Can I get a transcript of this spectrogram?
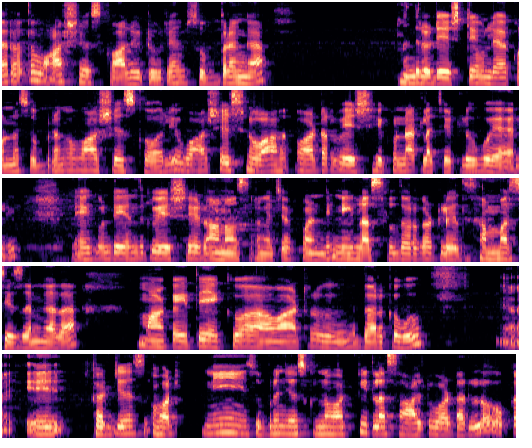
తర్వాత వాష్ చేసుకోవాలి టూ టైమ్స్ శుభ్రంగా. అందులో డస్ట్ ఏం లేకుండా శుభ్రంగా వాష్ చేసుకోవాలి. వాష్ చేసిన వాటర్ వేస్ట్ చేయకుండా అట్లా చెట్లు పోయాలి. లేకుంటే ఎందుకు వేస్ట్ చేయడం అనవసరంగా చెప్పండి. నీళ్ళు అసలు దొరకట్లేదు సమ్మర్ సీజన్ కదా. మాకైతే ఎక్కువ వాటర్ దొరకవు. కట్ చేసి వాటిని శుభ్రం చేసుకున్న వాటిని ఇట్లా సాల్ట్ వాటర్లో ఒక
